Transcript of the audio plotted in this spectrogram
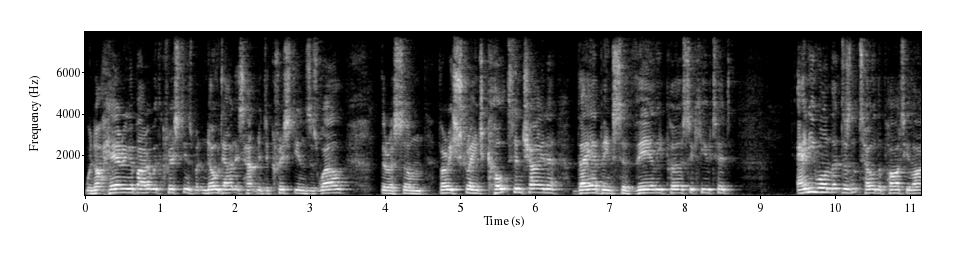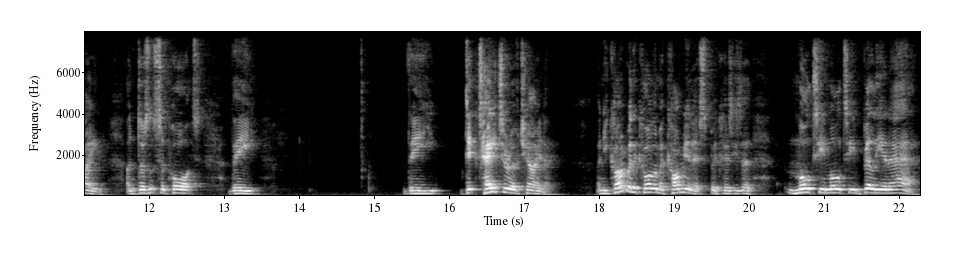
We're not hearing about it with Christians, but no doubt it's happening to Christians as well. There are some very strange cults in China. They are being severely persecuted. Anyone that doesn't toe the party line and doesn't support the, the dictator of China, and you can't really call him a communist because he's a multi, multi billionaire.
